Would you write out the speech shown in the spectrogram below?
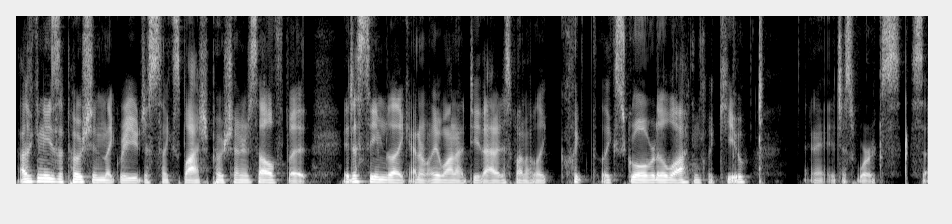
I was gonna use a potion like where you just like splash a potion on yourself, but it just seemed like I don't really want to do that. I just want to like click like scroll over to the block and click Q, and it just works. So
